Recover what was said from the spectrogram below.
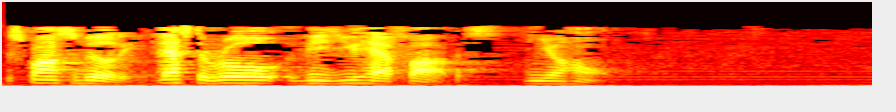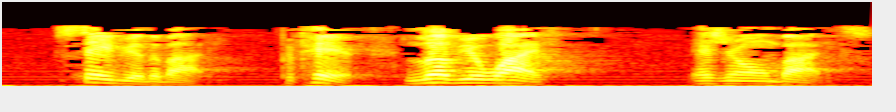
responsibility. That's the role that you have, fathers, in your home. Savior of the body. Prepare. Love your wife as your own bodies.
